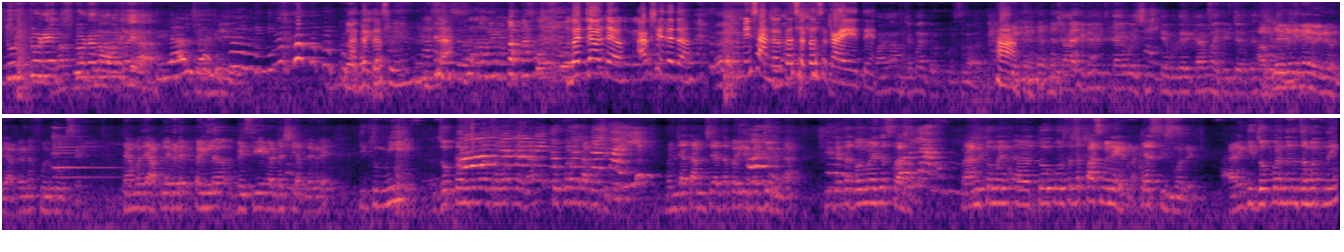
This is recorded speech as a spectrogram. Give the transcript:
स्टुडंट स्टुडंट म्हणून विचारा आता कसले बर जाऊ द्या अक्षय दादा तुम्ही सांगा कसं कसं काय आहे ते? सांगा आमच्या बायकोला कोर्स लावा. हा. तुमच्या academy काय वैशिष्ट्य वगैरे काय माहिती त्याबद्दल? आपल्याकडे काय वेगळं आपल्याकडे फुल कोर्स आहे त्यामध्ये आपल्याकडे पहिलं बेसिक एक अट अशी आपल्याकडे. की तुम्ही जोपर्यंत तुम्हाला जमत नाही ना तोपर्यंत आपण शिकू. म्हणजे आता आमची आता पहिली बॅच होती ना ती त्याचा दोन महिन्याचाच क्लास होता. पण आम्ही तो तो कोर्स त्याचा पाच महिने घेतला त्याच फीजमध्ये कारण की जोपर्यंत त्यांना जमत नाही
